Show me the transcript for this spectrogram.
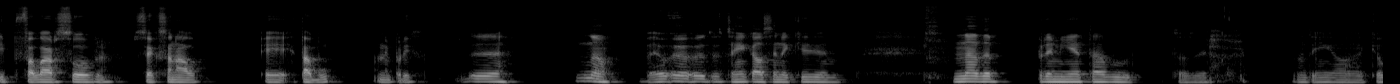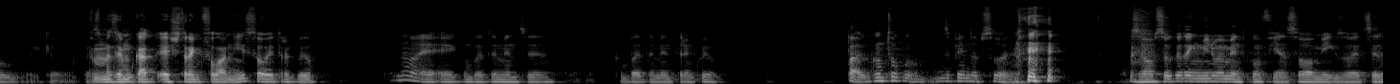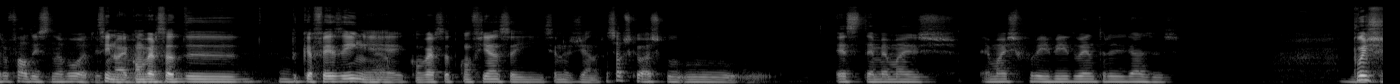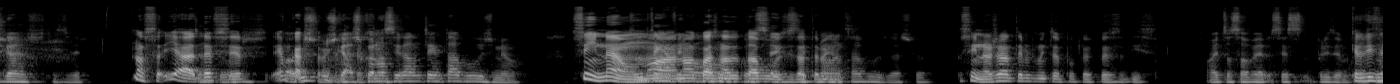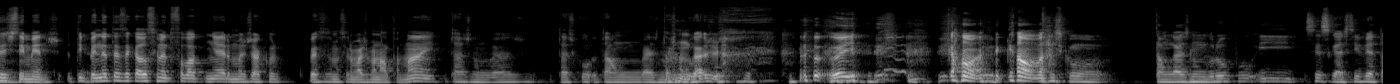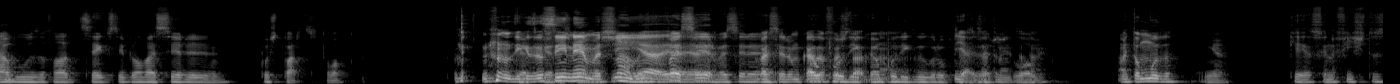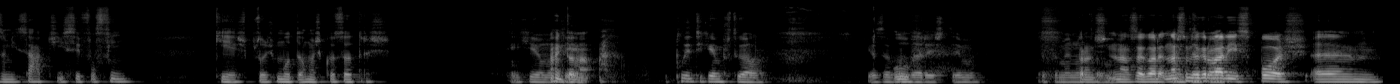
tipo, falar sobre sexo anal é tabu? Nem por isso? Eh, não, eu, eu, eu tenho aquela cena que nada para mim é tabu, estás a ver? Não tem aquele. aquele Mas é um bocado é estranho falar nisso ou é tranquilo? Não, é, é completamente. completamente tranquilo. Pá, depende da pessoa, né? Se é uma pessoa que eu tenho minimamente confiança, ou amigos, ou etc., eu falo disso na boa. tipo, Sim, não é conversa de, de cafezinho, é conversa de confiança e cenas de género. Mas sabes que eu acho que o, o- esse tema é mais, é mais proibido entre gajas. Pois. Entre Gajos, estás a ver? Não sei, yeah, deve Portanto, ser. É um bocado estranho. os gajos deve com a nossa idade não têm tabus, meu. Sim, não, Tudo não há, não há quase nada de tabus, sexo, tipo, exatamente. Não há tabus, acho eu. Sim, nós já temos muita pouca coisa disso. Ou então se houver, se, por exemplo, Cada vez estás num- existem menos. Tipo, ainda tens aquela cena de falar de dinheiro, mas já co- começa a ser mais banal também. Estás num gajo, estás com, está um gajo Estás num gajo? Oi? Calma, calma. Estás com. Está um gajo num grupo e se esse gajo tiver tabus a falar de sexo, tipo, ele vai ser eh, posto de parte logo. Não digas assim, né? Mas sim, Não, mas yeah, vai, yeah, ser, yeah. vai ser. eh, Vai ser um bocado é o púdico, afastado, É o não. púdico do grupo. Yeah, ver? exatamente, exatamente. Ou então muda. Yeah. Que é a cena fixe das amizades e ser fofinho. Que é as pessoas mudam umas com as outras. Aqui é uma Ou então não. Política em Portugal. Queres abordar este tema? Eu também não Pronto, nós agora nós estamos a gravar isso pós hum,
